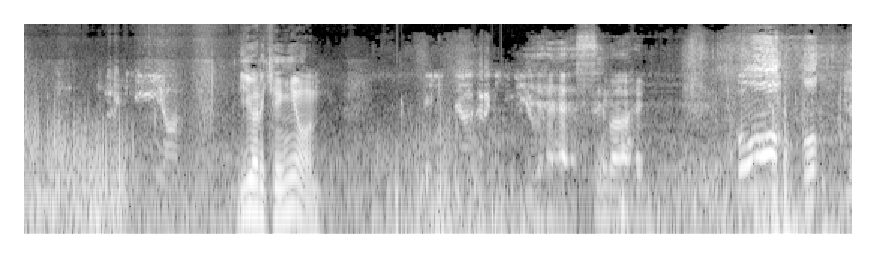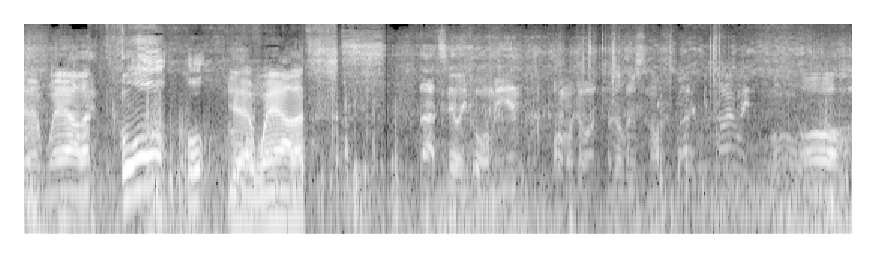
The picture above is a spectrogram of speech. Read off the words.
I've got a kingy on. You got a kingy on? Yeah, I got a kingy on. Yes, Simo. Oh, oh, yeah, wow, that, oh, oh, yeah, wow, that's, that's nearly pulling me in. Oh my god, I gotta loosen off. It's. Oh,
